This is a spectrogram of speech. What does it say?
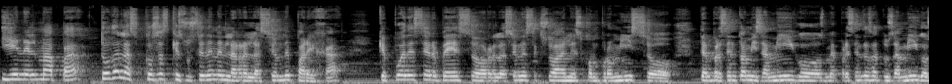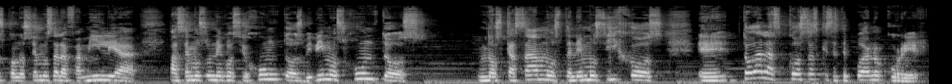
Y en el mapa, todas las cosas que suceden en la relación de pareja, que puede ser beso, relaciones sexuales, compromiso, te presento a mis amigos, me presentas a tus amigos, conocemos a la familia, hacemos un negocio juntos, vivimos juntos, nos casamos, tenemos hijos, eh, todas las cosas que se te puedan ocurrir,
